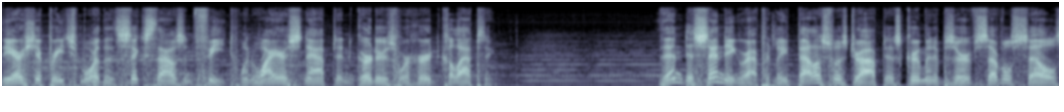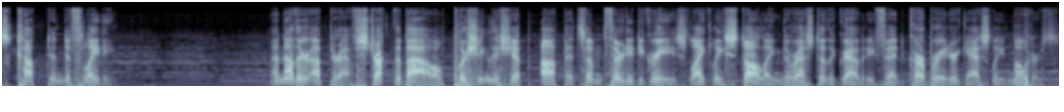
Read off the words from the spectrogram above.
the airship reached more than 6,000 feet when wires snapped and girders were heard collapsing. Then descending rapidly, ballast was dropped as crewmen observed several cells cupped and deflating. Another updraft struck the bow, pushing the ship up at some 30 degrees, likely stalling the rest of the gravity-fed carburetor gasoline motors.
